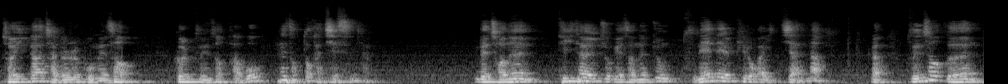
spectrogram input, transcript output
저희가 자료를 보면서 그걸 분석하고 해석도 같이 했습니다. 근데 저는 디지털 쪽에서는 좀 분해될 필요가 있지 않나. 그러니까 분석은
